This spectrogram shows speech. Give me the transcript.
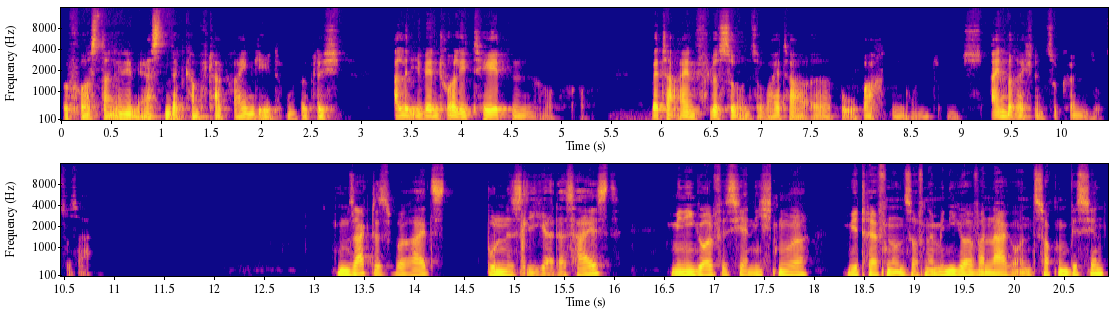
bevor es dann in den ersten Wettkampftag reingeht, um wirklich alle Eventualitäten, auch Wettereinflüsse und so weiter äh, beobachten und, und einberechnen zu können, sozusagen. Du sagtest bereits Bundesliga. Das heißt, Minigolf ist ja nicht nur, wir treffen uns auf einer Minigolfanlage und zocken ein bisschen,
